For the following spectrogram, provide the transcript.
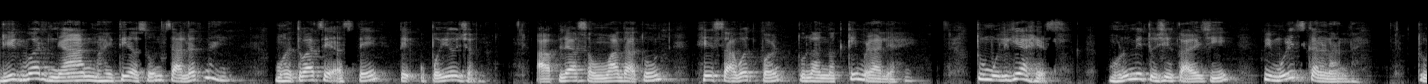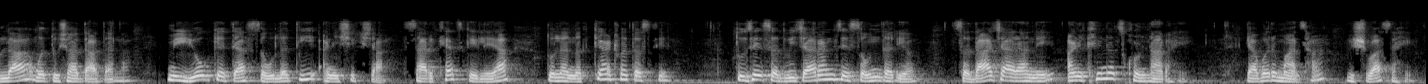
ढिगभर ज्ञान माहिती असून चालत नाही. महत्त्वाचे असते ते उपयोजन. आपल्या संवादातून हे सावधपण तुला नक्की मिळाले आहे. तू मुलगी आहेस. म्हणून मी तुझी काळजी मी मुळीच करणार नाही. तुला व तुझ्या दादाला मी योग्य त्या सवलती आणि शिक्षा सारख्याच केलेल्या तुला नक्की आठवत असतील. तुझे सद्विचारांचे सौंदर्य सदाचाराने आणखीनच खुणणार आहे. यावर माझा विश्वास आहे.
